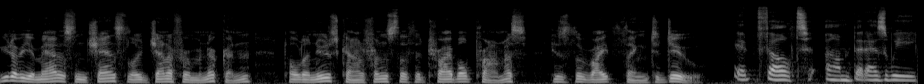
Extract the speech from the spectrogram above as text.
UW Madison Chancellor Jennifer Mnookin told a news conference that the tribal promise is the right thing to do it felt um, that as we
